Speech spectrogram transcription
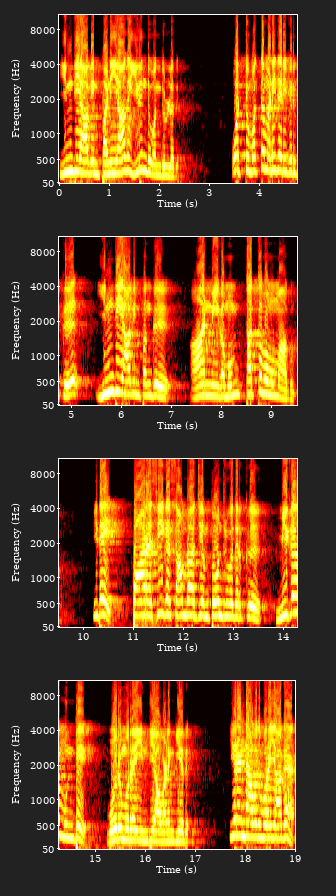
இந்தியாவின் பணியாக இருந்து வந்துள்ளது. ஒட்டுமொத்த மனிதறிவிற்கு இந்தியாவின் பங்கு ஆன்மீகமும் தத்துவமும் ஆகும். இதை பாரசீக சாம்ராஜ்யம் தோன்றுவதற்கு மிக முன்பே ஒரு முறை இந்தியா வழங்கியது. இரண்டாவது முறையாக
